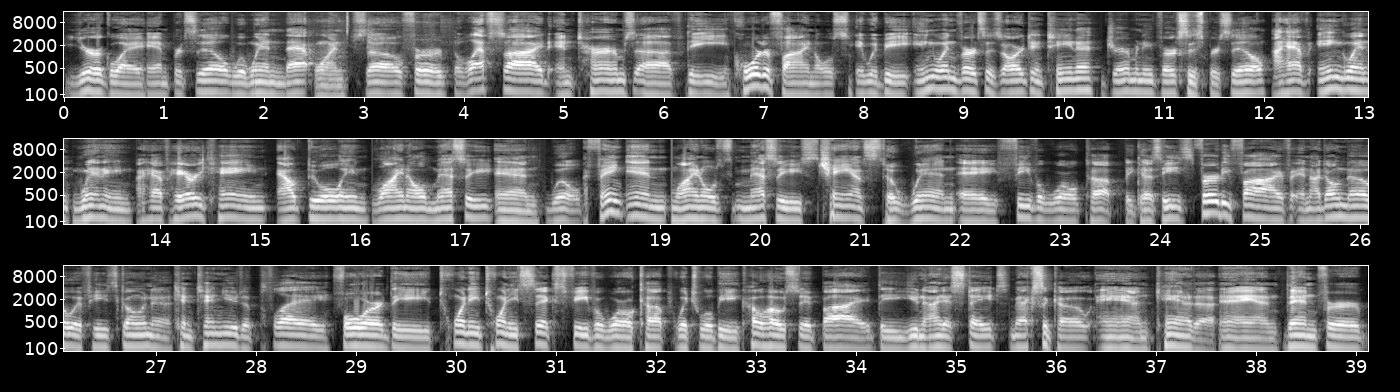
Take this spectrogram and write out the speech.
Uruguay. And Brazil will win that one. So for the left side, in terms of the quarterfinals, it would be England versus Argentina, Germany versus Brazil. I have England winning. I have Harry Kane outdueling Lionel Messi and will, I think, in Lionel Messi's chance to win a FIFA World Cup because he's 35 and I don't know if he's going to continue to play for the 2026 FIFA World Cup, which will be co hosted by the United United States, Mexico, and Canada. And then for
